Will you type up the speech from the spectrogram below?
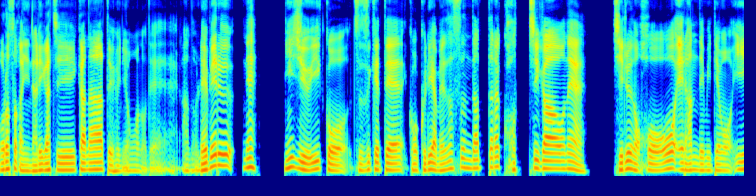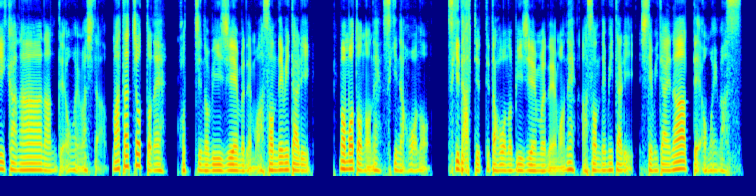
おろそかになりがちかなというふうに思うので、あの、レベルね、20以降続けてこうクリア目指すんだったら、こっち側をね、チルの方を選んでみてもいいかななんて思いました。またちょっとね、こっちの BGM でも遊んでみたり、まあ、元のね、好きな方の、好きだって言ってた方の BGM でもね、遊んでみたりしてみたいなって思います。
